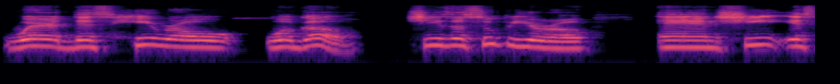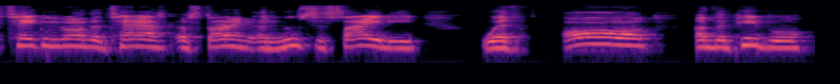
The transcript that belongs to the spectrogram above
where this hero will go. She's a superhero and she is taking on the task of starting a new society with all of the people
